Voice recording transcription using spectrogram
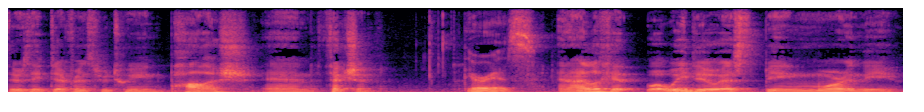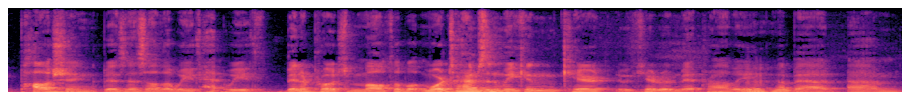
there's a difference between polish and fiction. There is. And I look at what we do as being more in the polishing business, although we've ha- we've been approached multiple more times than we can care we care to admit probably mm-hmm. about um,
